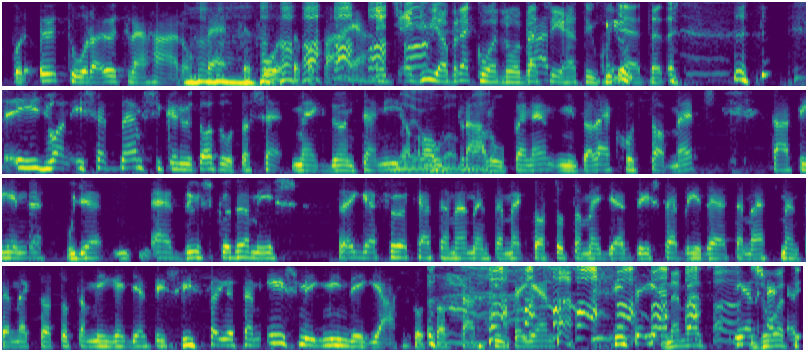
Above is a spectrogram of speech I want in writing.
akkor 5 óra 53 percet voltak a pályán. Egy, egy újabb rekordról Tehát- beszélhetünk, ugye? Tehát, Így van, és ezt nem sikerült azóta se megdönteni Na Ausztrál. Openen, mint a leghosszabb meccs. Tehát én ugye edzősködöm, és reggel fölkeltem, elmentem, megtartottam egy edzést, ebédeltem, ezt mentem, megtartottam még egy edzést, visszajöttem, és még mindig játszottak. Tehát szinte ilyen, szinte ilyen, Nem ez, ilyen Zsolti-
